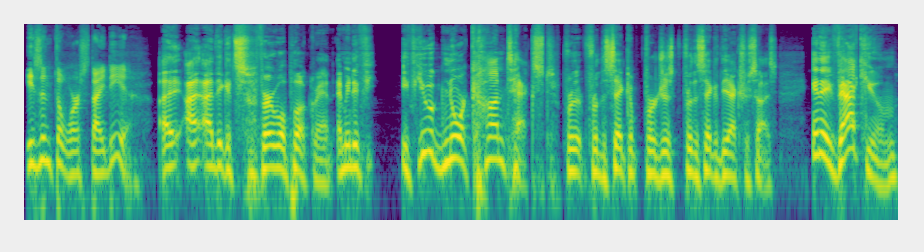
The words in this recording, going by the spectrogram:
isn't the worst idea. I, I think it's very well put, Grant. I mean, if if you ignore context for for the sake of for just for the sake of the exercise, in a vacuum,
